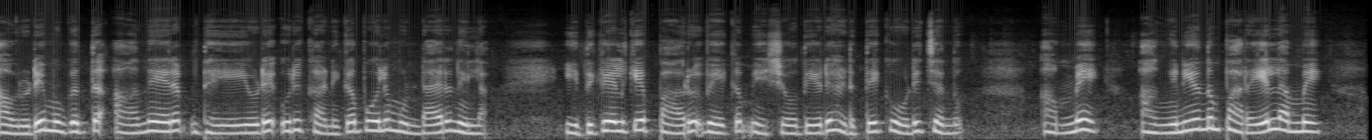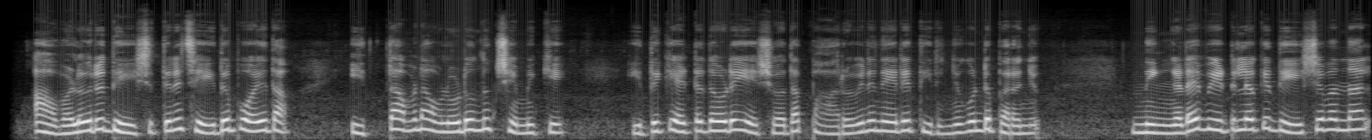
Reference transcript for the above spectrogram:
അവരുടെ മുഖത്ത് ആ നേരം ദയയുടെ ഒരു കണിക പോലും ഉണ്ടായിരുന്നില്ല. ഇത് കേൾക്കെ പാറു വേഗം യശോദയുടെ അടുത്തേക്ക് ഓടിച്ചെന്നു. അമ്മേ അങ്ങനെയൊന്നും പറയല്ല അമ്മേ. അവളൊരു ദേഷ്യത്തിന് ചെയ്തു പോയതാ. ഇത്തവണ അവളോടൊന്ന് ക്ഷമിക്കേ. ഇത് കേട്ടതോടെ യശോദ പാറുവിന് നേരെ തിരിഞ്ഞുകൊണ്ട് പറഞ്ഞു നിങ്ങളുടെ വീട്ടിലൊക്കെ ദേഷ്യം വന്നാൽ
